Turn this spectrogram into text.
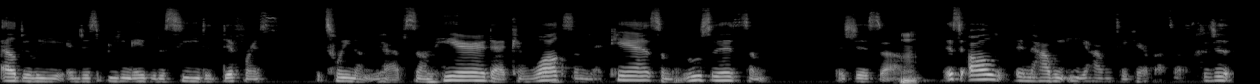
elderly and just being able to see the difference between them. You have some here that can walk, some that can't, some are lucid, some. It's just um, Mm. It's all in how we eat, how we take care of ourselves. So just,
